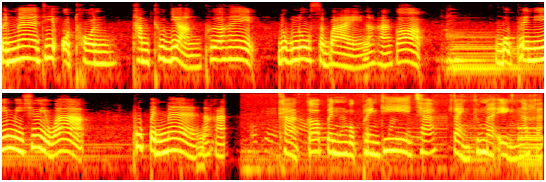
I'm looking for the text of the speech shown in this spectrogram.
เป็นแม่ที่อดทนทำทุกอย่างเพื่อให้ ลูกๆสบายนะคะ ก็บทเพลงนี้มีชื่ออยู่ว่าผู้เป็นแม่นะคะ ค่ะก็เป็นบทเพลงที่ชักแต่งขึ้นมาเองนะคะ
